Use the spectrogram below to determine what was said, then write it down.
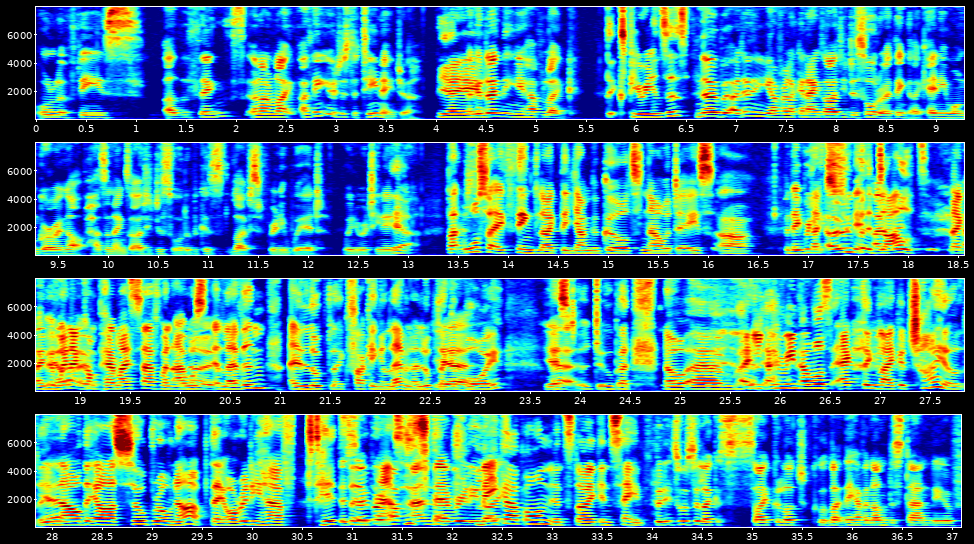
all of these other things and i'm like i think you're just a teenager Yeah, yeah, like yeah. i don't think you have like The experiences. no, but I don't think you have like an anxiety disorder. I think like anyone growing up has an anxiety disorder because life's really weird when you're a teenager. Yeah. But You're just- also, I think like the younger girls nowadays are. But they really like own super it. Adult. like I when I compare myself, when I, I was 11, I looked like fucking 11. I looked like a boy. I still do, but no. Um, I, I mean, I was acting like a child, Yeah. and now they are so grown up. They already have tits They're so and up asses and they're really, like- makeup on. It's like insane. But it's also like a psychological, like they have an understanding of,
